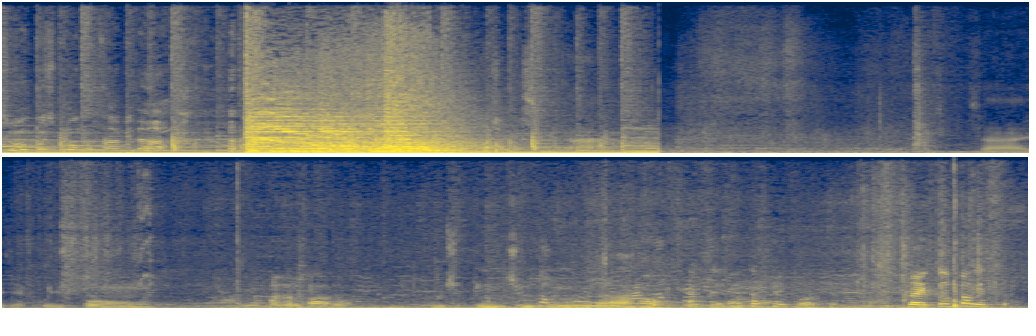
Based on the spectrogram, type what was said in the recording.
좋은 꼬시뽕 감사합니다. 자 이제 꿀뽕 홈쇼핑 준비 중입니다. 나 이거 깜빡했어.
